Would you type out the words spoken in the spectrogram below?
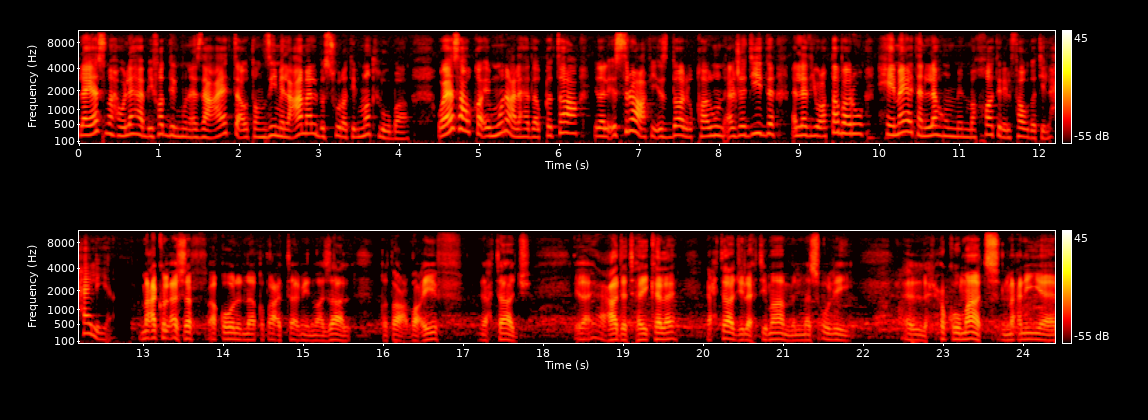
لا يسمح لها بفض المنازعات أو تنظيم العمل بالصورة المطلوبة. ويسعى القائمون على هذا القطاع إلى الإسراع في إصدار القانون الجديد الذي يعتبر حماية لهم من مخاطر الفوضى الحالية. مع كل أسف أقول أن قطاع التأمين ما زال قطاع ضعيف يحتاج إلى إعادة هيكلة يحتاج إلى اهتمام من مسؤولي الحكومات المعنية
